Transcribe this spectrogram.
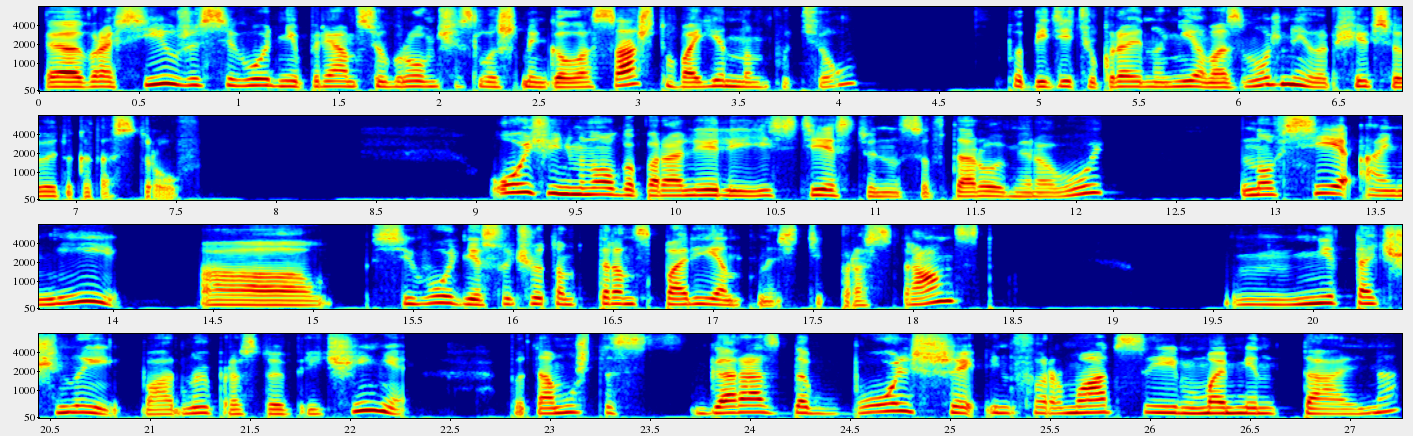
э, в России уже сегодня прям все громче слышны голоса, что военным путем победить Украину невозможно, и вообще все это катастрофа. Очень много параллелей, естественно, со Второй мировой, но все они э, сегодня с учетом транспарентности пространства не точны по одной простой причине, потому что гораздо больше информации моментально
